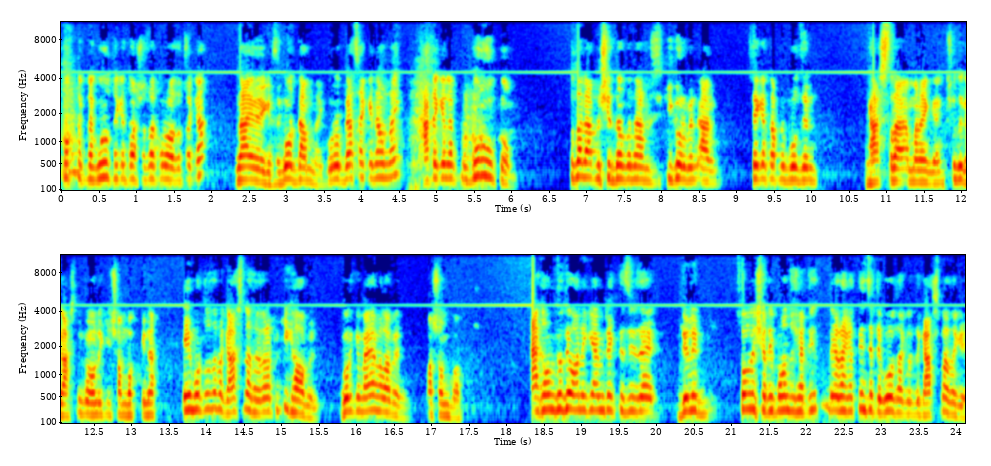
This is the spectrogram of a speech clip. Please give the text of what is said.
প্রত্যেকটা গরু থেকে দশ হাজার, পনেরো হাজার টাকা নাই হয়ে গেছে, গরুর দাম নাই। গরুর বেচা কেনাও নাই, হাটে গেলে আপনার গরু কম। তো তাহলে আপনি সিদ্ধান্ত নেন কি করবেন? আর সেক্ষেত্রে আপনি বোঝেন, ঘাস মানে শুধু ঘাস নিতে হলে কি সম্ভব কিনা? এই মুহূর্তে যদি ঘাস না থাকে, তাহলে আপনি কি খাওয়াবেন? গরুকে মেরে ফেলাবেন? অসম্ভব। এখন যদি অনেকে, আমি দেখতেছি যে ডেলি চল্লিশ ষাটি, পঞ্চাশ ষাটি তিন চারটে গরু থাকলে যদি ঘাস না থাকে,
